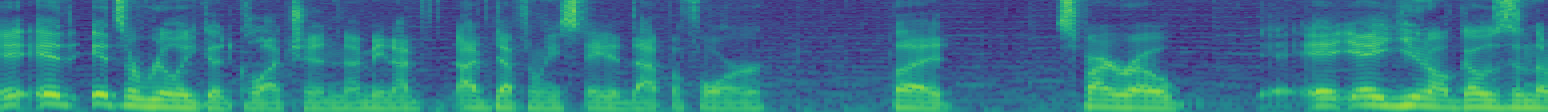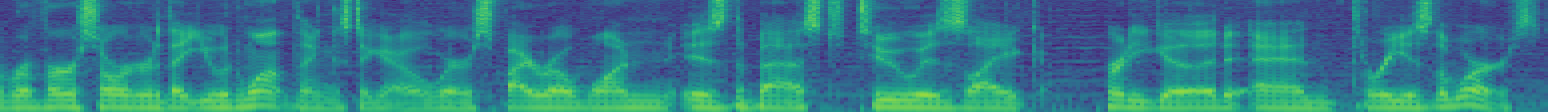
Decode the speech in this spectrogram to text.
it, it, it's a really good collection. I mean, I've I've definitely stated that before, but Spyro it, it, you know goes in the reverse order that you would want things to go where spyro 1 is the best 2 is like pretty good and 3 is the worst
